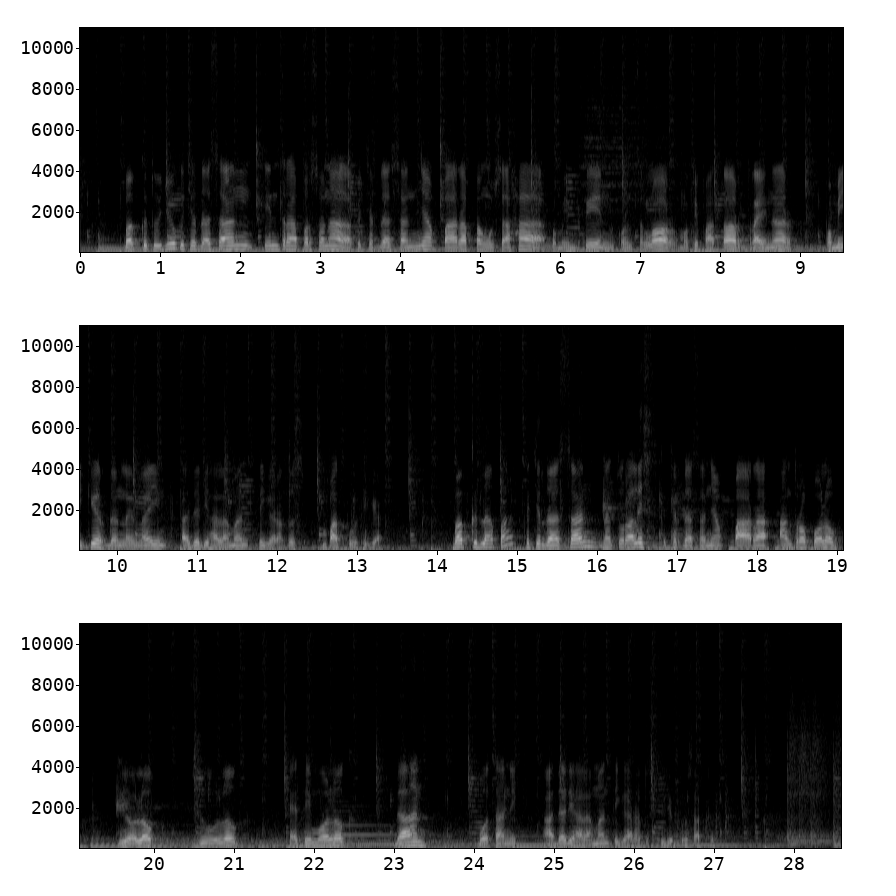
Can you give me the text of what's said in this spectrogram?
Bab ketujuh kecerdasan intrapersonal, kecerdasannya para pengusaha, pemimpin, konselor, motivator, trainer, pemikir dan lain-lain ada di halaman 343. Bab ke-8 kecerdasan naturalis, kecerdasannya para antropolog, biolog, zoolog, etimolog dan botanik ada di halaman 371.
